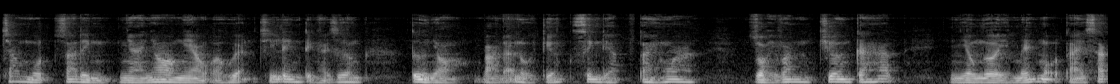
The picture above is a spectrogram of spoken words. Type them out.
trong một gia đình nhà nho nghèo ở huyện Chí Linh, tỉnh Hải Dương. Từ nhỏ bà đã nổi tiếng xinh đẹp, tài hoa, giỏi văn, chương ca hát. Nhiều người mến mộ tài sắc,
